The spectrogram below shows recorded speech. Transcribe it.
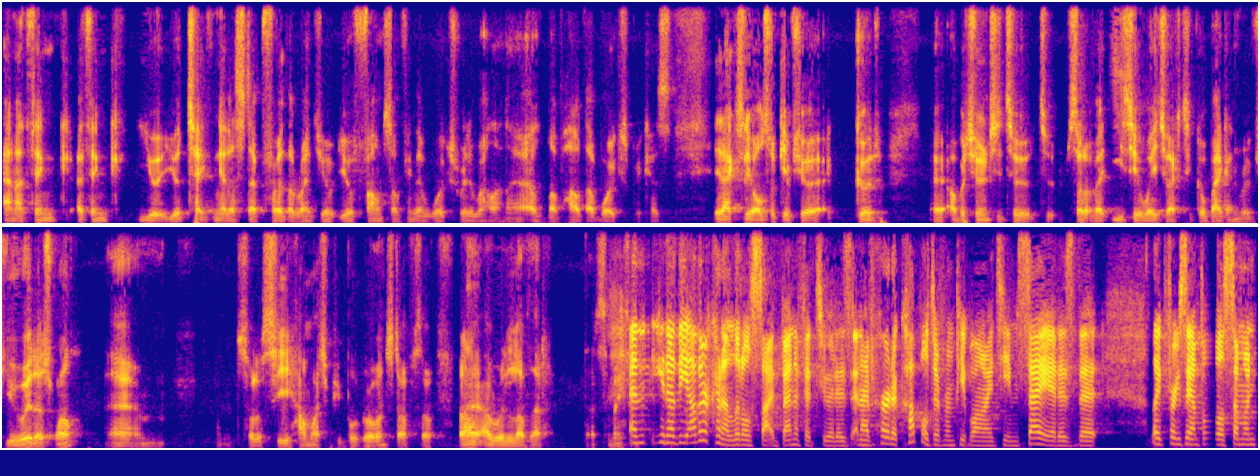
and I think I think you you're taking it a step further, right? You you've found something that works really well, and I, I love how that works because it actually also gives you a good uh, opportunity to to sort of an easier way to actually go back and review it as well, um, sort of see how much people grow and stuff. So, but I, I really love that. That's amazing. And you know, the other kind of little side benefit to it is, and I've heard a couple different people on my team say it, is that like for example someone's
